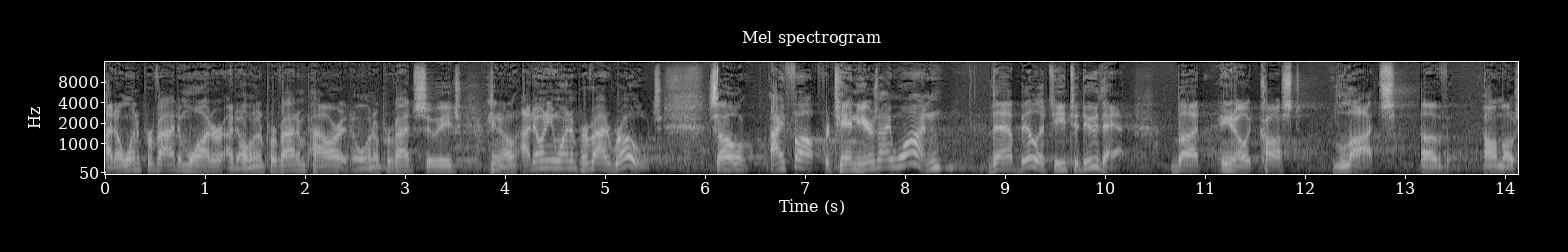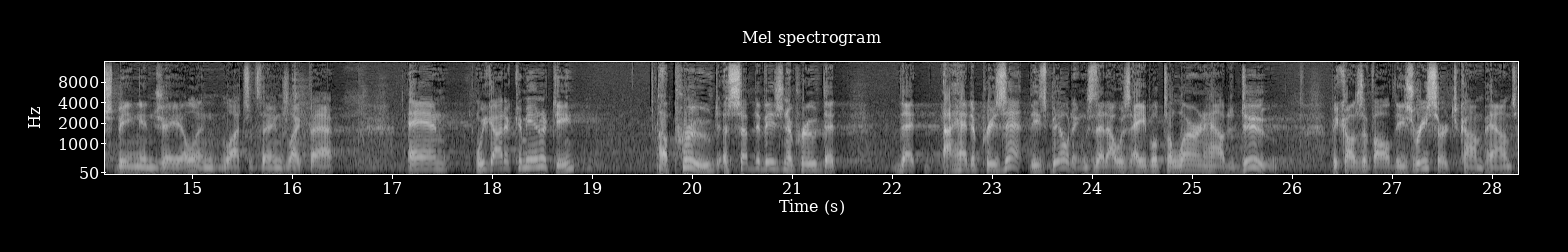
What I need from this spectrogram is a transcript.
I don't want to provide them water. I don't want to provide them power. I don't want to provide sewage. You know, I don't even want to provide roads. So I fought for 10 years. I won the ability to do that. But, you know, it cost lots of almost being in jail and lots of things like that. And we got a community approved, a subdivision approved that, that I had to present these buildings that I was able to learn how to do because of all these research compounds.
